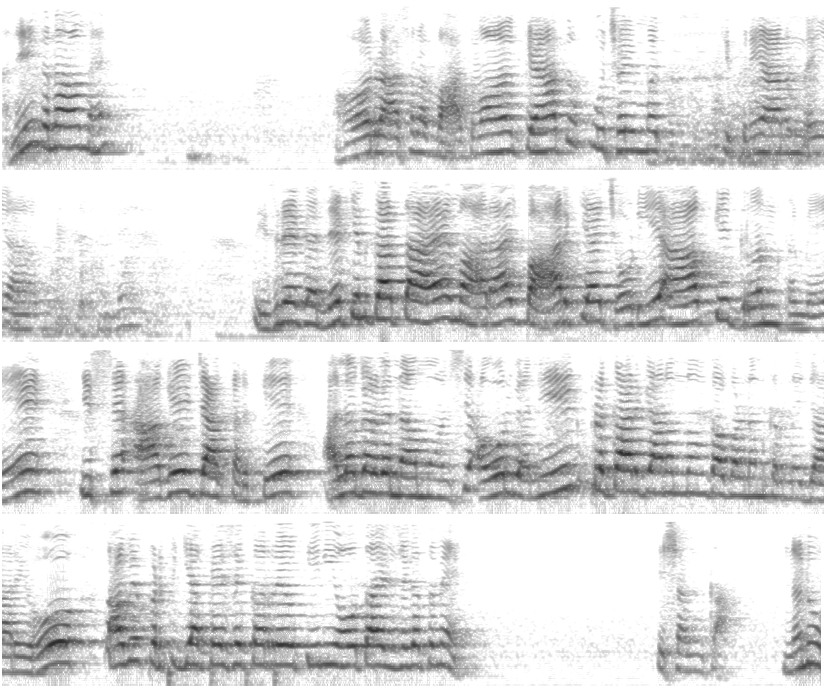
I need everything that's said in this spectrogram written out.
अनेक नाम है। और आश्रम महात्मा क्या तो पूछो हिम्मत कितने आनंद है यहाँ। इसलिए लेकिन कहता है महाराज, बाहर क्या छोड़िए, आपके ग्रंथ में इससे आगे जा करके अलग अलग नामों से और भी अनेक प्रकार के आनंदों का वर्णन करने जा रहे हो तो अभी प्रतिज्ञा कैसे कर रहे हो? तीन ही होता है इस जगत में। शंका। ननु,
